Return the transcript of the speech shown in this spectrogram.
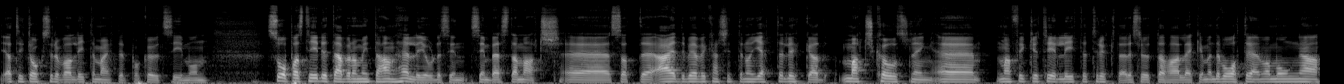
jag tyckte också det var lite märkligt att plocka ut Simon så pass tidigt, även om inte han heller gjorde sin, sin bästa match. Eh, så att, eh, nej, det blev väl kanske inte någon jättelyckad matchcoachning. Eh, man fick ju till lite tryck där i slutet av halvleken, men det var återigen det var många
